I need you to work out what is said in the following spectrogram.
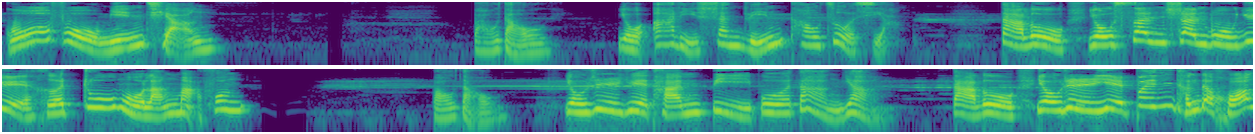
国富民强。宝岛有阿里山林涛作响。大陆有三山五岳和珠穆朗玛峰，宝岛有日月潭碧波荡漾，大陆有日夜奔腾的黄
